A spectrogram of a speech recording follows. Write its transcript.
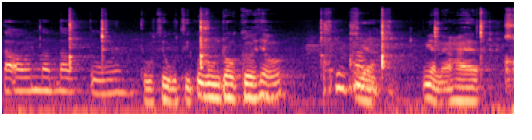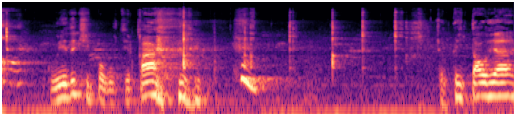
tao tao tao tụ tu thì chỉ có rong rau cơ theo. Có dạ nghe là hai tôi chỉ bộ chỉ cá cho cái tàu ya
